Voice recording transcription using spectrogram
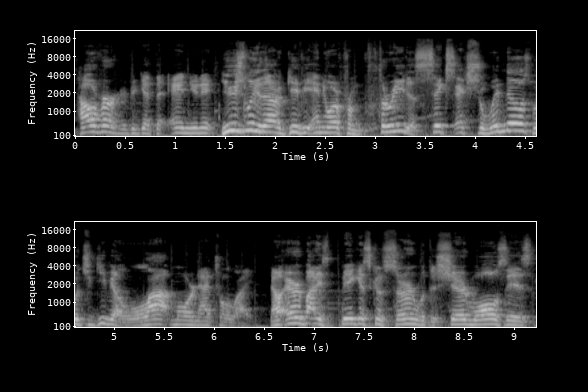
However, if you get the end unit, usually that'll give you anywhere from three to six extra windows, which will give you a lot more natural light. Now, everybody's biggest concern with the shared walls is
